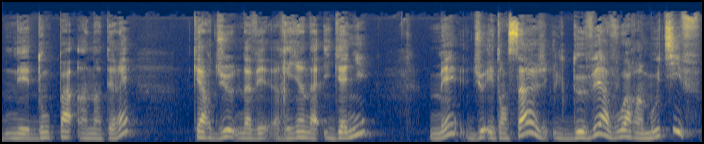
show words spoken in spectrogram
n'est donc pas un intérêt, car Dieu n'avait rien à y gagner, mais Dieu étant sage, il devait avoir un motif,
